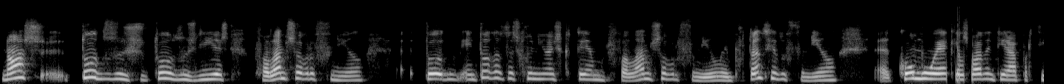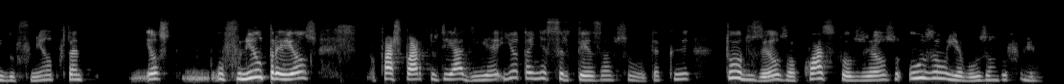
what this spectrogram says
nós todos os, todos os dias falamos sobre o funil, em todas as reuniões que temos falamos sobre o funil, a importância do funil, eh, como é que eles podem tirar partido do funil, portanto, eles, o funil para eles faz parte do dia a dia e eu tenho a certeza absoluta que todos eles, ou quase todos eles, usam e abusam do funil.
